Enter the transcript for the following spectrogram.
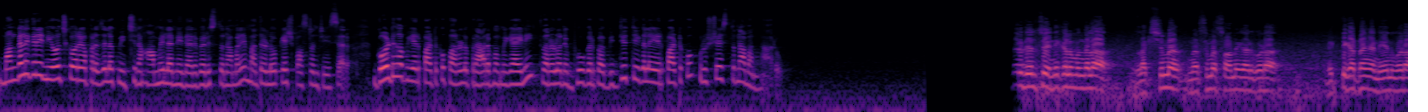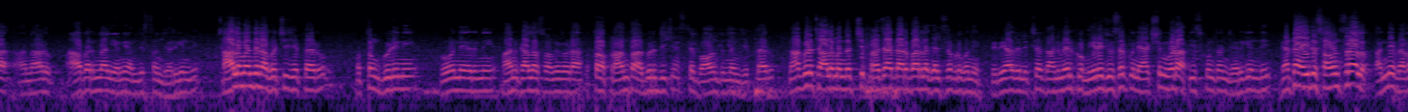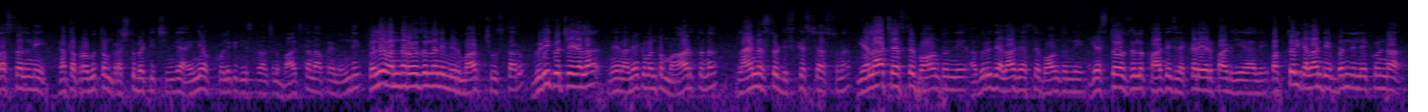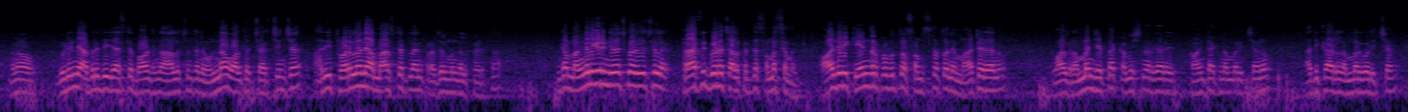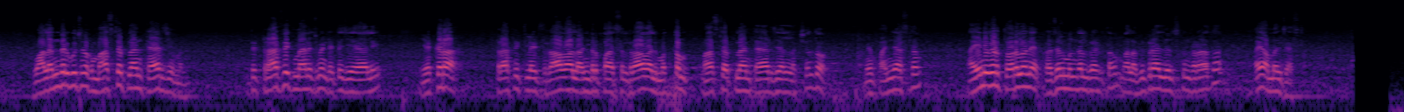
మంగళగిరి నియోజకవర్గ ప్రజలకు ఇచ్చిన హామీలన్నీ నెరవేరుస్తున్నామని మంత్రి లోకేష్ స్పష్టం చేశారు. గోల్డ్ హబ్ ఏర్పాటుకు పనులు ప్రారంభమయ్యాయని త్వరలోనే భూగర్భ విద్యుత్ తీగల ఏర్పాటుకు కృషి చేస్తున్నామన్నారు. అందరూ తెలుసు ఎన్నికల ముందల లక్ష్మ నరసింహస్వామి గారు కూడా వ్యక్తిగతంగా నేను కూడా ఆనాడు ఆభరణాలు ఇవన్నీ అందిస్తాం జరిగింది. చాలా మంది నాకు వచ్చి చెప్పారు మొత్తం గుడిని కోనేరుని పానకాల స్వామి కూడా మొత్తం ఆ ప్రాంతం అభివృద్ధి చేస్తే బాగుంటుందని చెప్పారు. నాకు కూడా చాలా మంది వచ్చి ప్రజా దర్బార్లో కలిసినప్పుడు కొన్ని ఫిర్యాదులు ఇచ్చారు. దాని మేరకు మీరే చూసారు కొన్ని యాక్షన్ కూడా తీసుకుంటాం జరిగింది. గత ఐదు సంవత్సరాలు అన్ని వ్యవస్థల్ని గత ప్రభుత్వం భ్రష్టు పట్టించింది. అన్ని ఒక కొలికి తీసుకురావాల్సిన బాధ్యత నా పైన ఉంది. తొలి వంద రోజుల్లోనే మీరు మార్పు చూస్తారు. గుడికి వచ్చేగల నేను అనేక మందితో మాడుతున్నా ప్లానర్స్తో డిస్కస్ చేస్తున్నా. ఎలా చేస్తే బాగుంటుంది అభివృద్ధి ఎలా చేస్తే బాగుంటుంది గెస్ట్ హౌస్లు కాటేజీలు ఎక్కడ ఏర్పాటు చేయాలి భక్తులకి ఎలాంటి ఇబ్బంది లేకుండా మనం గుడిని అభివృద్ధి చేస్తే బాగుంటుంది ఆలోచనతోనే ఉన్నా వాళ్ళతో చర్చించా. అది త్వరలోనే ఆ మాస్టర్ ప్లాన్ ప్రజల ముందర పెడతా. ఇంకా మంగళగిరి నియోజకవర్గ ట్రాఫిక్ కూడా చాలా పెద్ద సమస్య మనకి. ఆల్రెడీ కేంద్ర ప్రభుత్వ సంస్థతో నేను మాట్లాడాను. వాళ్ళు రమ్మని చెప్పా కమిషనర్ గారి కాంటాక్ట్ నెంబర్ ఇచ్చాను అధికారుల నెంబర్ కూడా ఇచ్చాను. వాళ్ళందరి కూర్చొని ఒక మాస్టర్ ప్లాన్ తయారు చేయమని. అంటే ట్రాఫిక్ మేనేజ్మెంట్ ఎట్లా చేయాలి? ఎక్కడ ట్రాఫిక్ లైట్స్ రావాలి అండర్ పాస్లు రావాలి మొత్తం మాస్టర్ ప్లాన్ తయారు చేయాలని లక్ష్యంతో మేము పనిచేస్తాం. అవన్నీ కూడా త్వరలోనే ప్రజల ముందలు పెడతాం. వాళ్ళ అభిప్రాయాలు తెలుసుకున్న తర్వాత అవి అమలు చేస్తాం.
